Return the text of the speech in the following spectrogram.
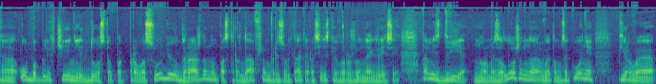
э, об облегчении доступа к правосудию гражданам, пострадавшим в результате российской вооруженной агрессии. Там есть две нормы заложено в этом законе. Первое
